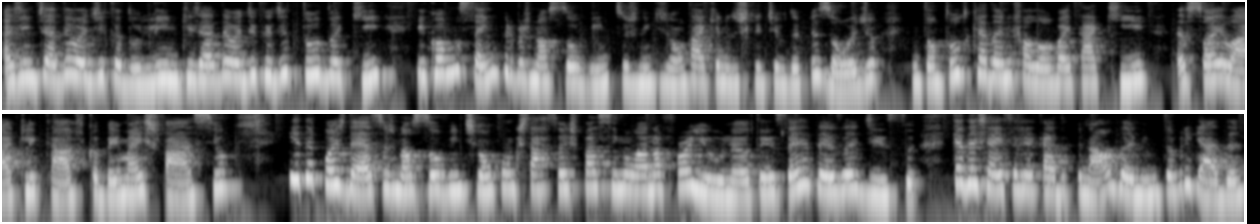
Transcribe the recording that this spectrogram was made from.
A gente já deu a dica do link, já deu a dica de tudo aqui. E como sempre, para os nossos ouvintes, os links vão estar aqui no descritivo do episódio. Então tudo que a Dani falou vai estar aqui. É só ir lá, clicar, fica bem mais fácil. E depois dessa, os nossos ouvintes vão conquistar seu espacinho lá na For You, né? Eu tenho certeza disso. Quer deixar seu recado final, Dani? Muito obrigada.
